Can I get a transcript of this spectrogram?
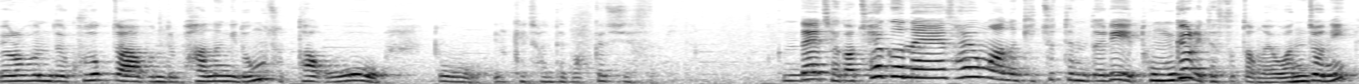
여러분들 구독자분들 반응이 너무 좋다고 또 이렇게 저한테 맡겨주셨습니다. 근데 제가 최근에 사용하는 기초템들이 동결이 됐었잖아요, 완전히.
